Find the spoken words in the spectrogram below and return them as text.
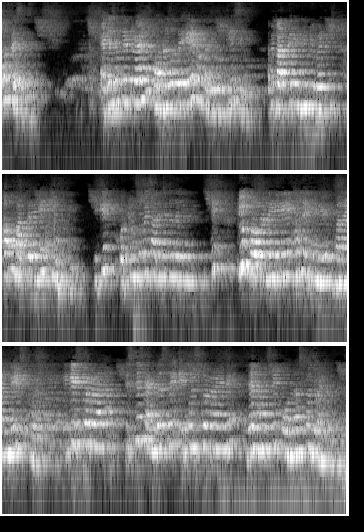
और फेसेस ट्वेल्व एट होती है सिक्स अभी बात करेंगे क्यूबिट की अब हम बात करेंगे क्यूब की. ठीक है? और क्यूब में सारी चीज़ें देखेंगे. ठीक? क्यूब ड्रॉ करने के लिए हम देखेंगे, बनाएँगे स्क्वायर ठीक है? स्क्वायर बनाना इसके सेंटर से एक स्क्वायर बनाएँगे देन हम इसके कॉर्नर्स को ज्वाइन कर देंगे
